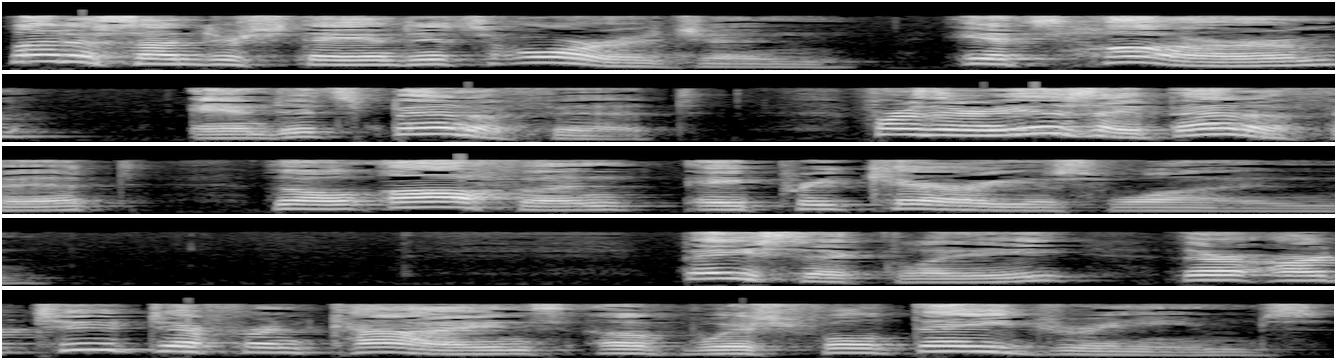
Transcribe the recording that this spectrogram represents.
Let us understand its origin, its harm, and its benefit. For there is a benefit, though often a precarious one. Basically, there are two different kinds of wishful daydreams.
